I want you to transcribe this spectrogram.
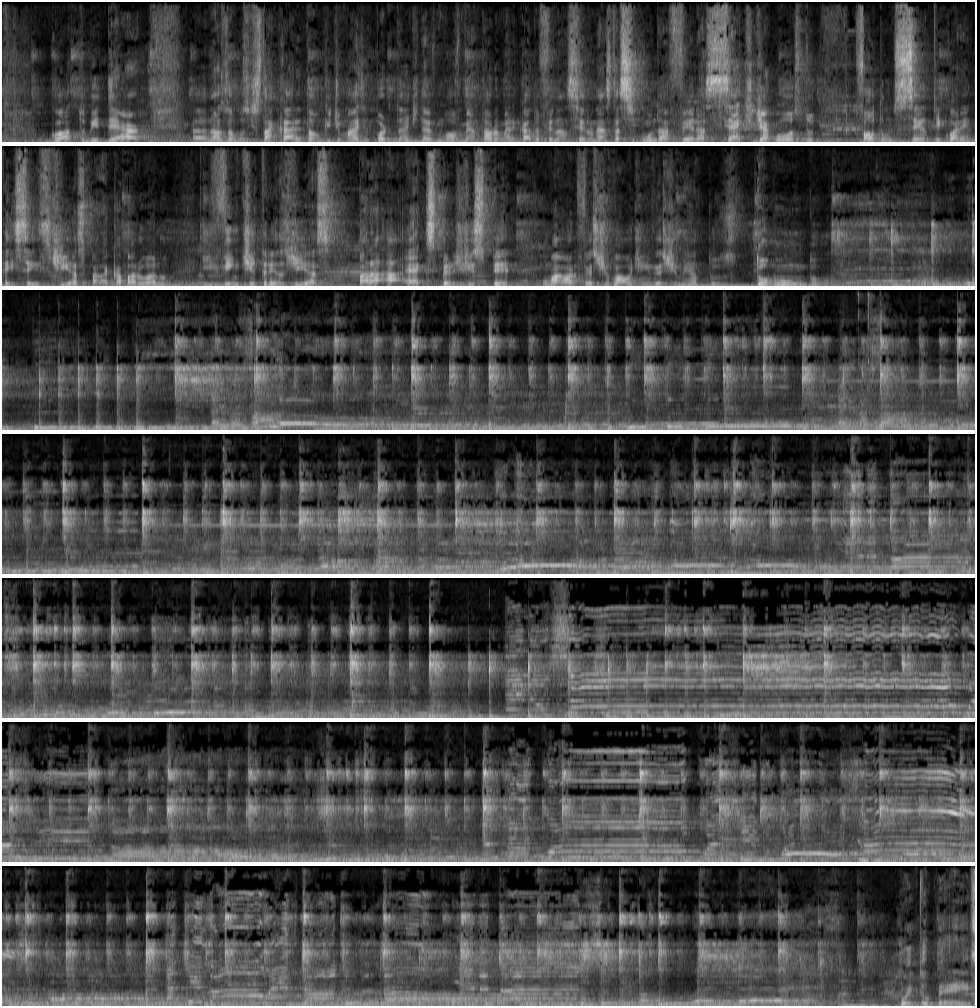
Got to Be There. Uh, nós vamos destacar então o que de mais importante deve movimentar o mercado financeiro nesta segunda-feira, 7 de agosto. Faltam 146 dias para acabar o ano e 23 dias para a Expert XP, o maior festival de investimentos do mundo.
